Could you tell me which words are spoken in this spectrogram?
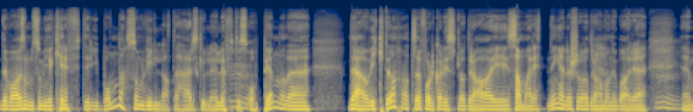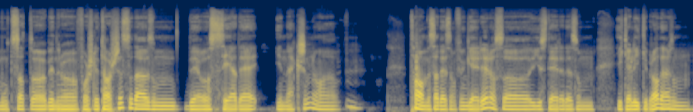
Det var liksom så mye krefter i bånn som ville at det her skulle løftes Mm. opp igjen, og det det er jo viktig, da, at folk har lyst til å dra i samme retning, eller så drar man jo bare Mm. eh, motsatt og begynner å få slitasje. Så det er jo som det å se det in action og Mm. Ta med seg det som fungerer, og så justere det som ikke er like bra, det har sånn,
